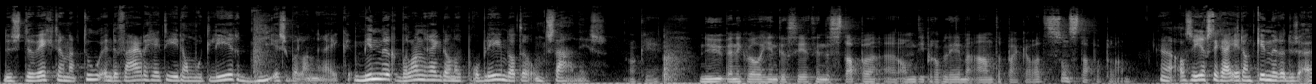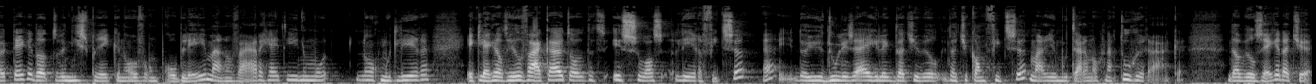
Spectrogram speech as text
Dus de weg daar naartoe en de vaardigheid die je dan moet leren, die is belangrijk. Minder belangrijk dan het probleem dat er ontstaan is. Oké, okay. nu ben ik wel geïnteresseerd in de stappen uh, om die problemen aan te pakken. Wat is zo'n stappenplan? Als eerste ga je dan kinderen dus uitleggen dat we niet spreken over een probleem, maar een vaardigheid die je nog moet leren. Ik leg dat heel vaak uit dat het is zoals leren fietsen. Je doel is eigenlijk dat je, wil, dat je kan fietsen, maar je moet daar nog naartoe geraken. Dat wil zeggen dat je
